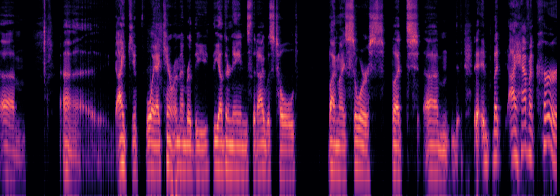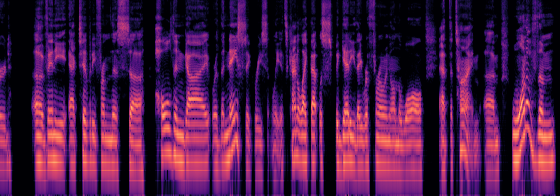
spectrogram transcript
um uh i boy i can't remember the the other names that i was told by my source but um but i haven't heard of any activity from this uh, Holden guy or the NASIC recently. It's kind of like that was spaghetti they were throwing on the wall at the time. Um, one of them,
